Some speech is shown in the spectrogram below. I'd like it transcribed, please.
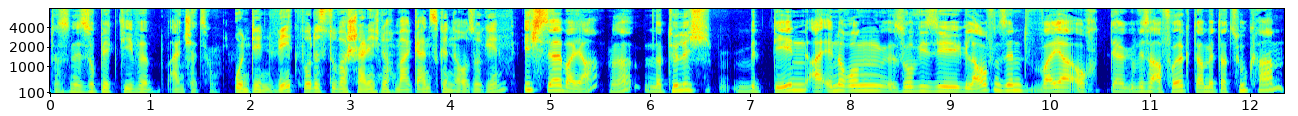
Das ist eine subjektive Einschätzung. Und den Weg würdest du wahrscheinlich noch mal ganz genauso gehen? Ich selber ja. ja. Natürlich mit den Erinnerungen, so wie sie gelaufen sind, weil ja auch der gewisse Erfolg damit dazu kam.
